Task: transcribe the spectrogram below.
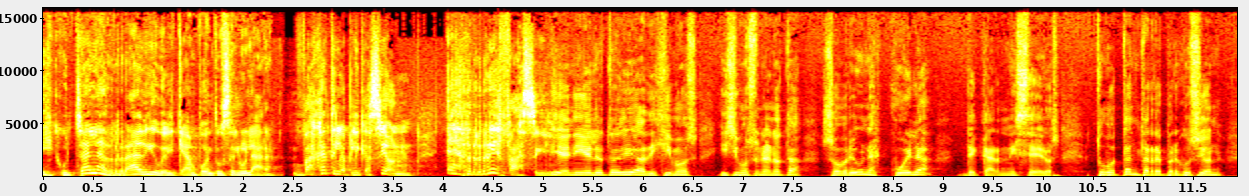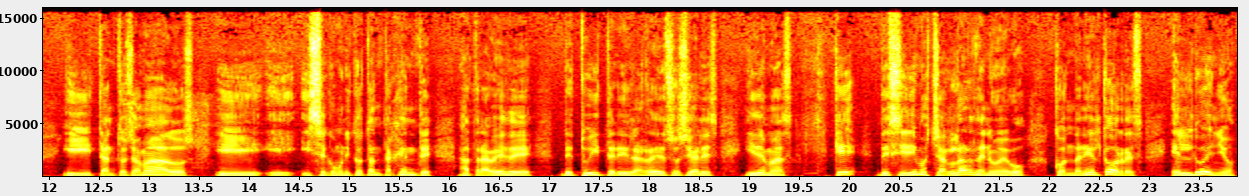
escuchá la radio del campo en tu celular. Bájate la aplicación. Es re fácil. Bien, y el otro día dijimos, hicimos una nota sobre una escuela de carniceros. Tuvo tanta repercusión y tantos llamados y, y- y se comunicó tanta gente a través de, de Twitter y las redes sociales y demás, que decidimos charlar de nuevo con Daniel Torres, el dueño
